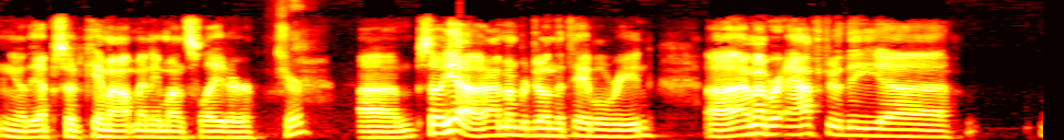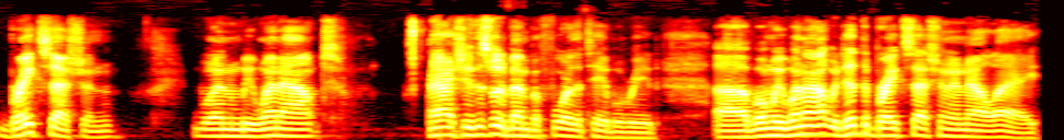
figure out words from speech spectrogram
you know the episode came out many months later. Sure. Um, so yeah, I remember doing the table read. Uh, I remember after the uh, break session when we went out. Actually, this would have been before the table read. Uh, when we went out, we did the break session in L.A.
